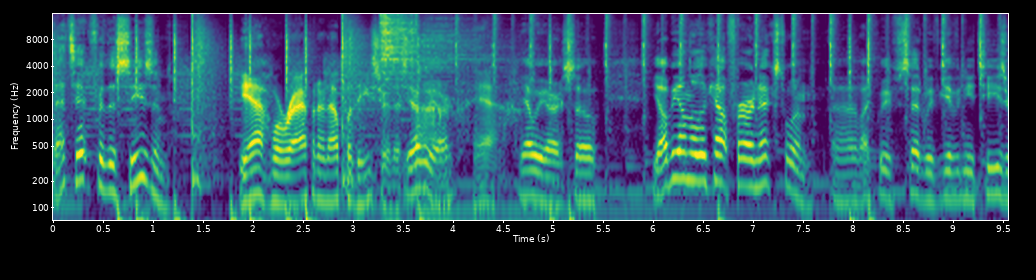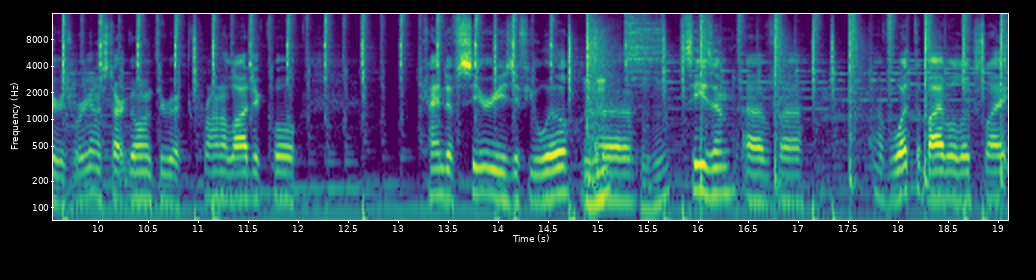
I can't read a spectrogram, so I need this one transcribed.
that's it for this season. Yeah, we're wrapping it up with Easter this Yeah, time. we are. Yeah. Yeah, we are. So, y'all be on the lookout for our next one. Uh, like we've said, we've given you teasers. We're going to start going through a chronological kind of series, if you will, Mhm. uh, hmm season of. Of what the Bible looks like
